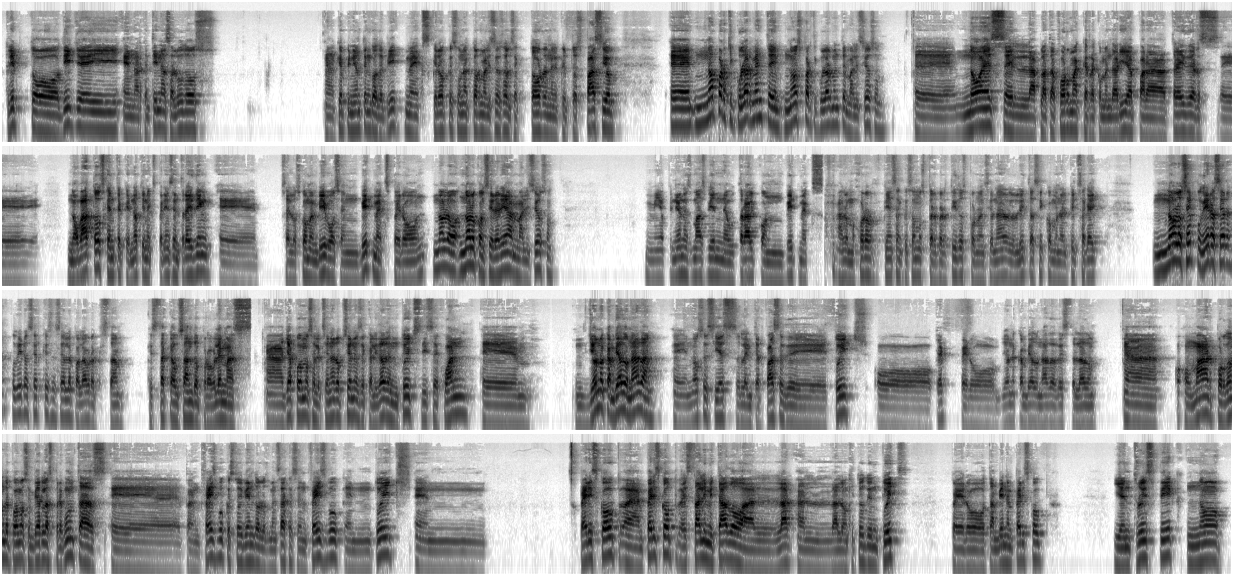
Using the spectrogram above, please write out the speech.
Crypto DJ en Argentina, saludos. ¿Qué opinión tengo de BitMEX? Creo que es un actor malicioso del sector en el criptoespacio. Eh, no particularmente, no es particularmente malicioso. Eh, no es la plataforma que recomendaría para traders eh, novatos, gente que no tiene experiencia en trading, se los comen vivos en BitMEX, pero no lo consideraría malicioso. Mi opinión es más bien neutral con BitMEX. A lo mejor piensan que somos pervertidos por mencionar a Lolita, así como en el Pizzagate. No lo sé, pudiera ser, pudiera ser que esa sea la palabra que está que está causando problemas. Ah, ya podemos seleccionar opciones de calidad en Twitch, dice Juan. Eh, yo no he cambiado nada. Eh, no sé si es la interfase de Twitch o qué, pero yo no he cambiado nada de este lado. Ah, Omar, ¿por dónde podemos enviar las preguntas? Eh, en Facebook, estoy viendo los mensajes en Facebook, en Twitch, en Periscope. Ah, en Periscope está limitado a la longitud de un tweet pero también en Periscope. Y en TreeSpeak no,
